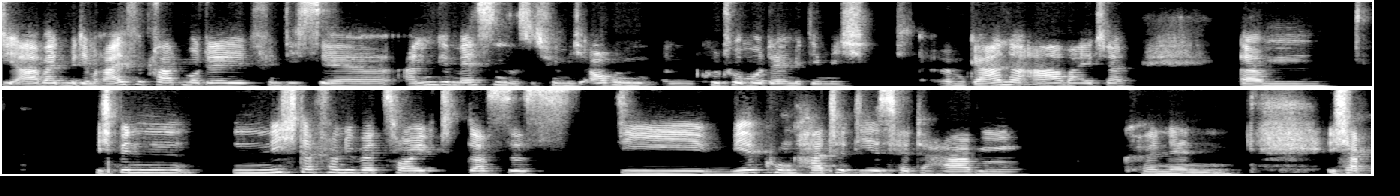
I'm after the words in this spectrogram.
die Arbeit mit dem Reifegradmodell finde ich sehr angemessen. Das ist für mich auch ein, ein Kulturmodell, mit dem ich ähm, gerne arbeite. Ähm, ich bin nicht davon überzeugt, dass es die Wirkung hatte, die es hätte haben können. Ich habe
